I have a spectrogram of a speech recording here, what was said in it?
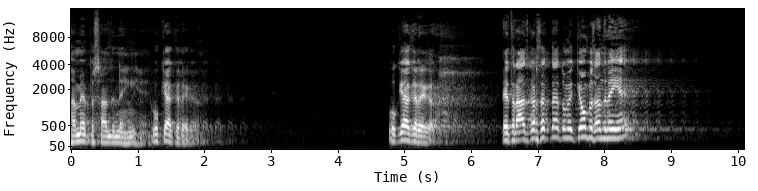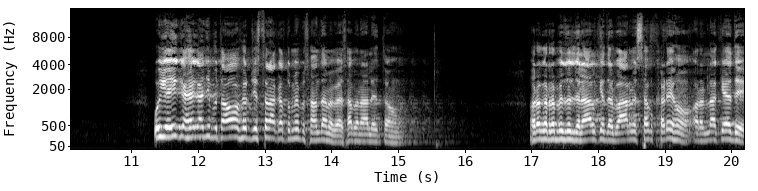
ہمیں پسند نہیں ہے۔ وہ کیا کرے گا؟ وہ کیا کرے گا؟ اعتراض کر سکتا ہے، تمہیں کیوں پسند نہیں ہے؟ وہ یہی کہے گا جی بتاؤ، پھر جس طرح کا تمہیں پسند ہے، میں ویسا بنا لیتا ہوں۔ اور اگر رب الجلال کے دربار میں سب کھڑے ہوں اور اللہ کہہ دے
